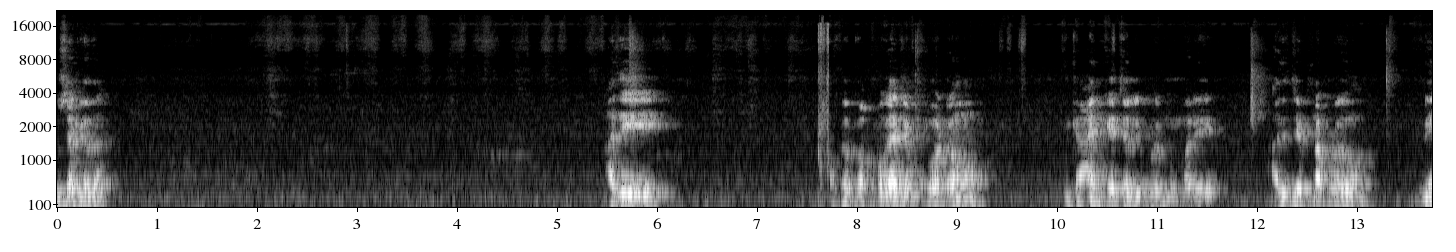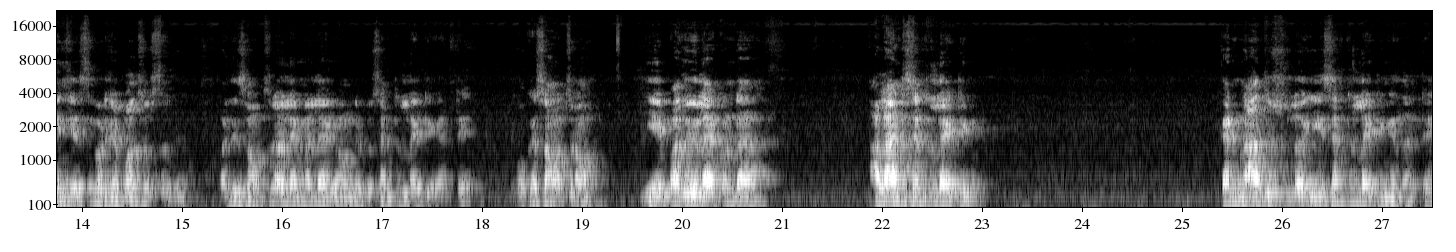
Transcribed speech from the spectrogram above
చూశారు కదా? అది ఒక గొప్పగా చెప్పుకోవటం ఇంకా ఆయనకే చెల్లి ఇప్పుడు మరి అది చెప్పినప్పుడు నేను చేసి కూడా చెప్పాల్సి వస్తుంది. పది సంవత్సరాలు ఎమ్మెల్యేగా ఉండే ఒక సెంట్రల్ లైటింగ్ అంటే ఒక సంవత్సరం ఏ పదవి లేకుండా అలాంటి సెంట్రల్ లైటింగ్. కానీ నా దృష్టిలో ఈ సెంట్రల్ లైటింగ్ ఏంటంటే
